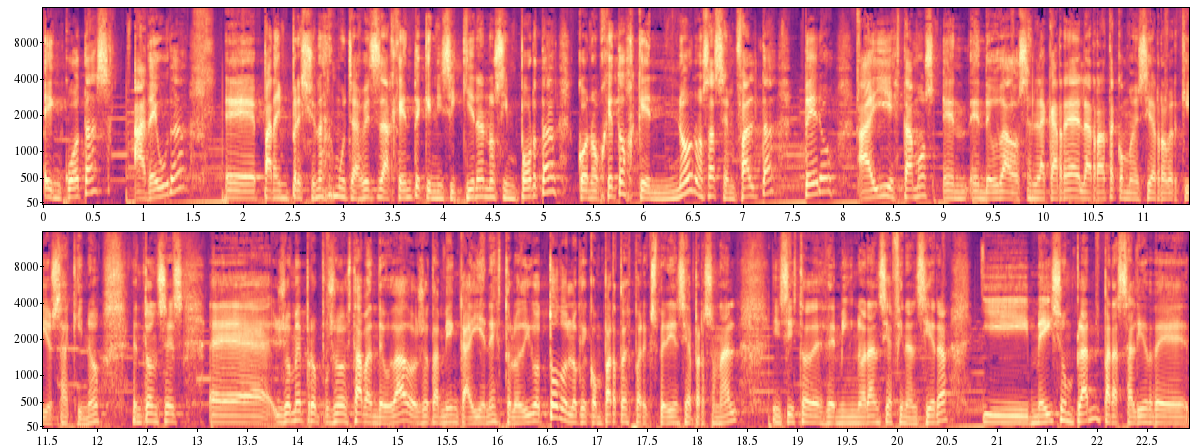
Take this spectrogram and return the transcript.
en cuotas a deuda eh, para impresionar muchas veces a gente que ni siquiera nos importa con objetos que no nos hacen falta, pero ahí estamos endeudados en la carrera de la rata, como decía Robert Kiyosaki, ¿no? Entonces, eh, yo me propuse, yo estaba endeudado, yo también caí en esto, lo digo, todo lo que comparto es por experiencia personal, insisto, desde mi ignorancia financiera, y me hice un plan para salir de,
